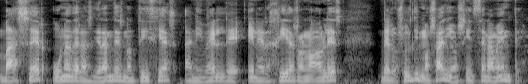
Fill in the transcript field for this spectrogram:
va a ser una de las grandes noticias a nivel de energías renovables de los últimos años, sinceramente.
